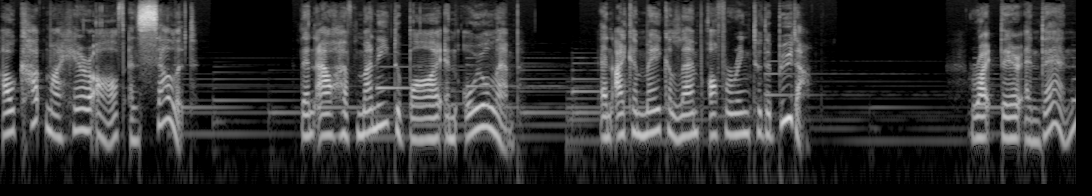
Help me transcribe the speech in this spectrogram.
I'll cut my hair off and sell it. Then I'll have money to buy an oil lamp, and I can make a lamp offering to the Buddha. Right there and then,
